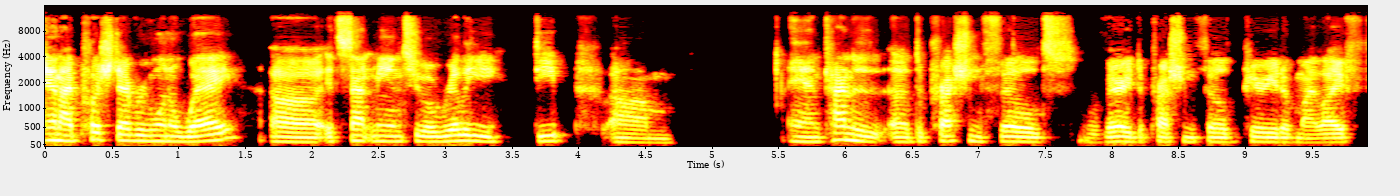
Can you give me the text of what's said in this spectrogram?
and I pushed everyone away. Uh, it sent me into a really deep um, and kind of depression-filled, very depression-filled period of my life,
